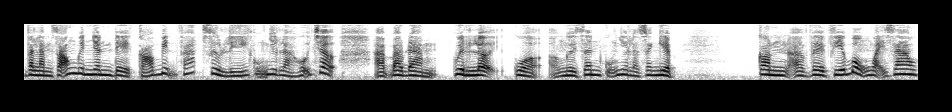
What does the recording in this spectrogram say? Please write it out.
và làm rõ nguyên nhân để có biện pháp xử lý cũng như là hỗ trợ à, bảo đảm quyền lợi của người dân cũng như là doanh nghiệp. Còn à, về phía Bộ Ngoại giao,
